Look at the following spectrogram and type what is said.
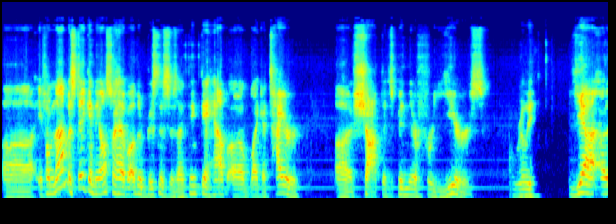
Uh, if I'm not mistaken, they also have other businesses. I think they have uh, like a tire uh, shop that's been there for years. Really? Yeah, uh,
